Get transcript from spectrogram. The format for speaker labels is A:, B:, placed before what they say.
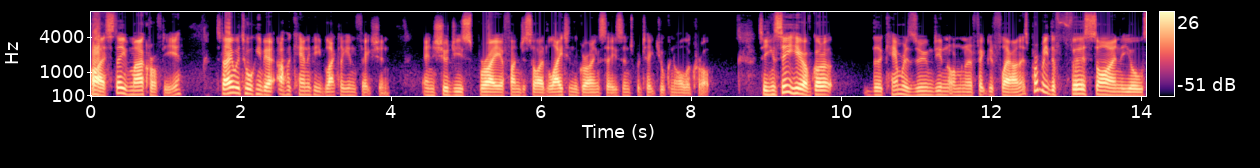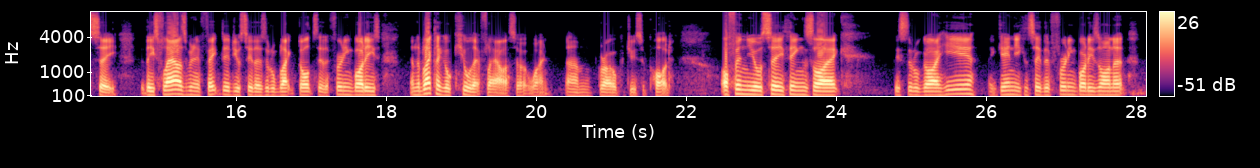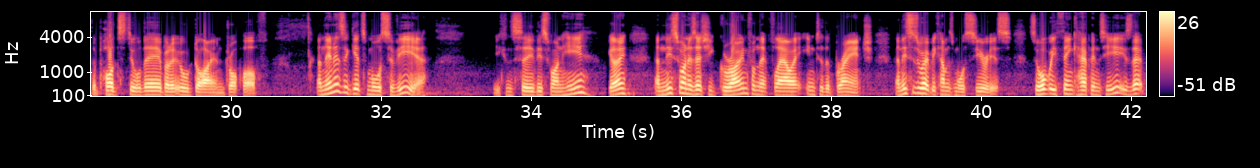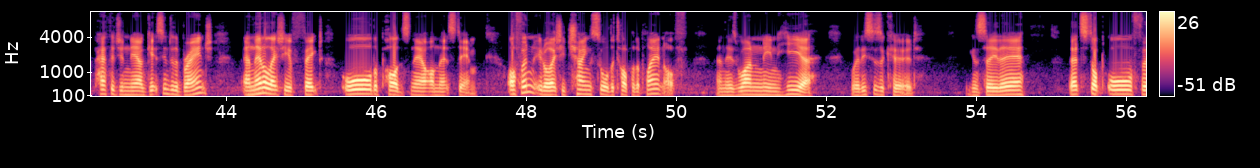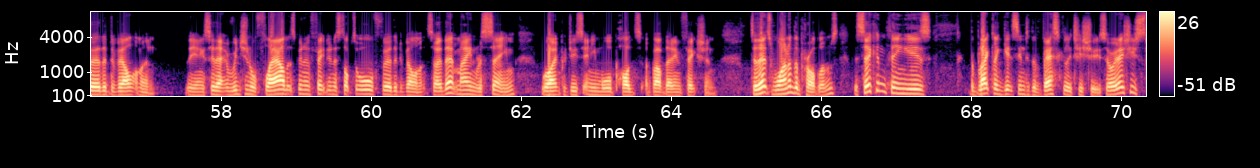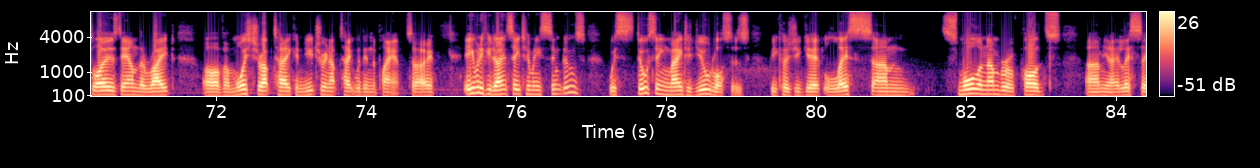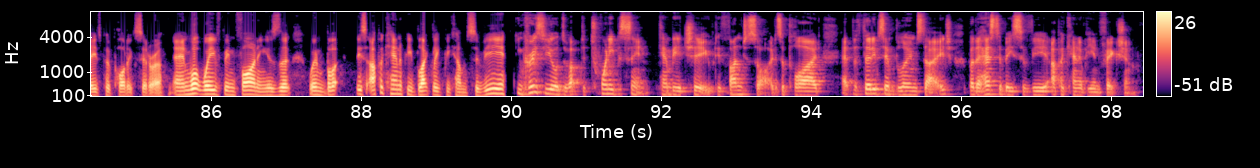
A: Hi, Steve Marcroft here. Today we're talking about upper canopy blackleg infection and should you spray a fungicide late in the growing season to protect your canola crop. So you can see here I've got the camera zoomed in on an affected flower and that's probably the first sign that you'll see that these flowers have been infected. You'll see those little black dots, they're the fruiting bodies and the blackleg will kill that flower so it won't um, grow or produce a pod. Often you'll see things like this little guy here, again you can see the fruiting bodies on it, the pod's still there but it will die and drop off. And then as it gets more severe, you can see this one here, go, and this one has actually grown from that flower into the branch. And this is where it becomes more serious. So what we think happens here is that pathogen now gets into the branch and that'll actually affect all the pods now on that stem. Often it'll actually chainsaw the top of the plant off. And there's one in here where this has occurred. You can see there, that stopped all further development. You can see that original flower that's been infected and it stops all further development. So that main raceme won't produce any more pods above that infection. So that's one of the problems. The second thing is the blackleg gets into the vascular tissue. So it actually slows down the rate of a moisture uptake and nutrient uptake within the plant. So even if you don't see too many symptoms, we're still seeing major yield losses because you get less, um, smaller number of pods, um, you know, less seeds per pod, etc. And what we've been finding is that when this upper canopy blackleg becomes severe,
B: increased yields of up to 20% can be achieved if fungicide is applied at the 30% bloom stage, but there has to be severe upper canopy infection.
